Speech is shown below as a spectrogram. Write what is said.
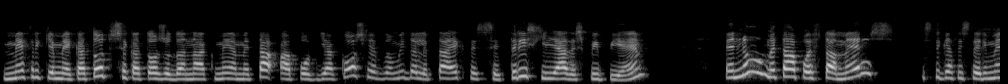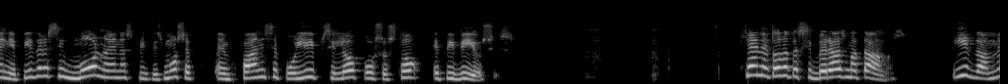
μέχρι και με 100% ζωντανά ακμαία μετά από 270 λεπτά έκθεση σε 3.000 ppm, ενώ μετά από 7 μέρες στην καθυστερημένη επίδραση μόνο ένας πληθυσμός εμφάνισε πολύ υψηλό ποσοστό επιβίωσης. Ποια είναι τώρα τα συμπεράσματά μας; είδαμε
